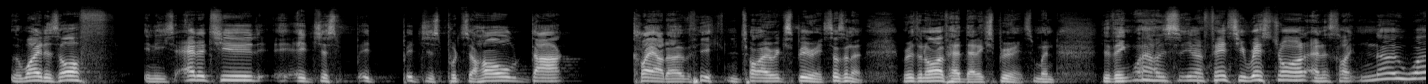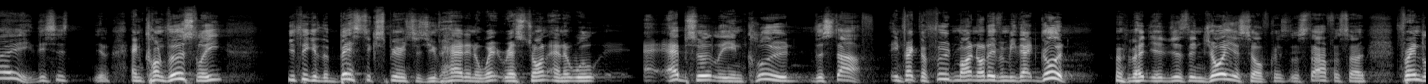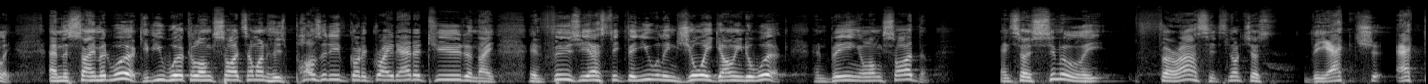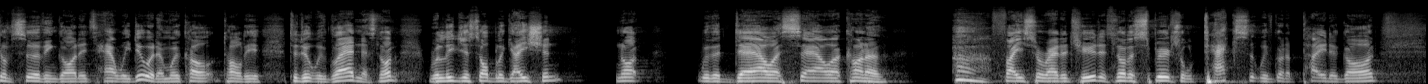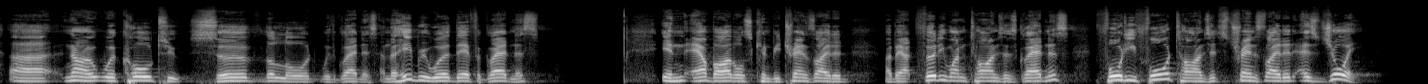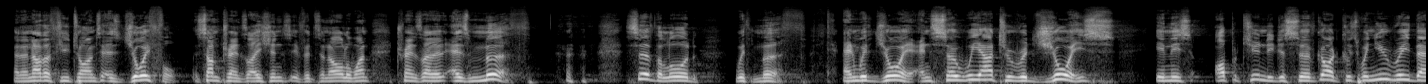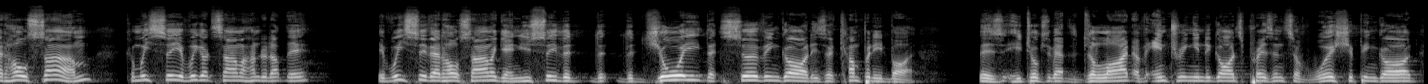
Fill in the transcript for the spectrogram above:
the waiter's off in his attitude, it just, it, it just puts a whole dark cloud over the entire experience, doesn't it? Ruth and I have had that experience when you think, wow, this is, you know, fancy restaurant, and it's like, no way, this is, you know, and conversely, you think of the best experiences you've had in a wet restaurant, and it will absolutely include the staff. In fact, the food might not even be that good, but you just enjoy yourself because the staff are so friendly. And the same at work. If you work alongside someone who's positive, got a great attitude, and they enthusiastic, then you will enjoy going to work and being alongside them. And so, similarly, for us, it's not just the act, act of serving God, it's how we do it. And we're told here to do it with gladness, not religious obligation, not with a dour, sour kind of face or attitude. It's not a spiritual tax that we've got to pay to God. Uh, no, we're called to serve the Lord with gladness. And the Hebrew word there for gladness in our Bibles can be translated about 31 times as gladness, 44 times it's translated as joy and another few times as joyful. Some translations, if it's an older one, translated as mirth. Serve the Lord with mirth and with joy. And so we are to rejoice in this opportunity to serve God. Because when you read that whole psalm, can we see, have we got Psalm 100 up there? If we see that whole psalm again, you see the, the, the joy that serving God is accompanied by. There's, he talks about the delight of entering into God's presence, of worshiping God,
